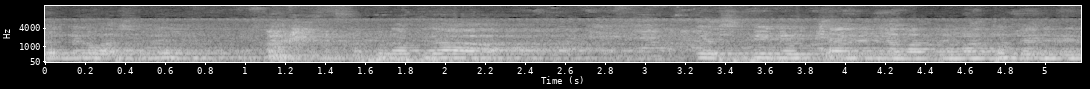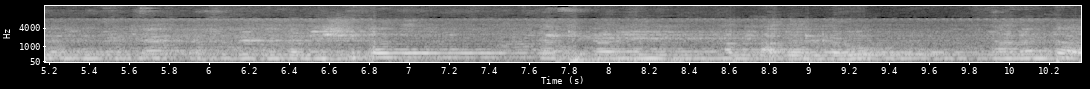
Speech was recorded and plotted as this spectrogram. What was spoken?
धन्यवाद आपण आपल्या एस पी न्यूज चॅनलच्या माध्यमातून जनतेच्या शुभेच्छा त्या शुभेच्छेचा निश्चितच त्या ठिकाणी आम्ही आदर करू. त्यानंतर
